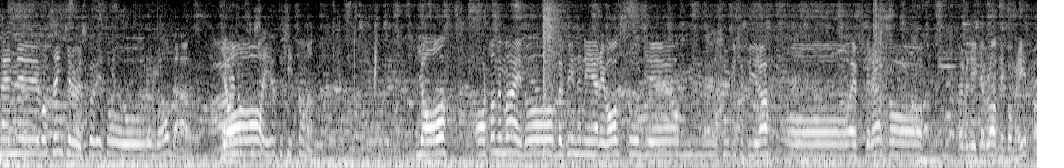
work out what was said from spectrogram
Men eh, vad tänker du? Ska vi ta och runda av det här? Har Ja. du något att säga till tittarna? Ja, 18 maj då befinner ni er i Valskog eh, om 2024 och efter det så är det väl lika bra att ni kommer hit då.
